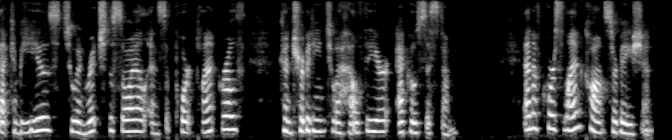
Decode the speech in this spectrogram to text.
that can be used to enrich the soil and support plant growth, contributing to a healthier ecosystem. And of course, land conservation.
